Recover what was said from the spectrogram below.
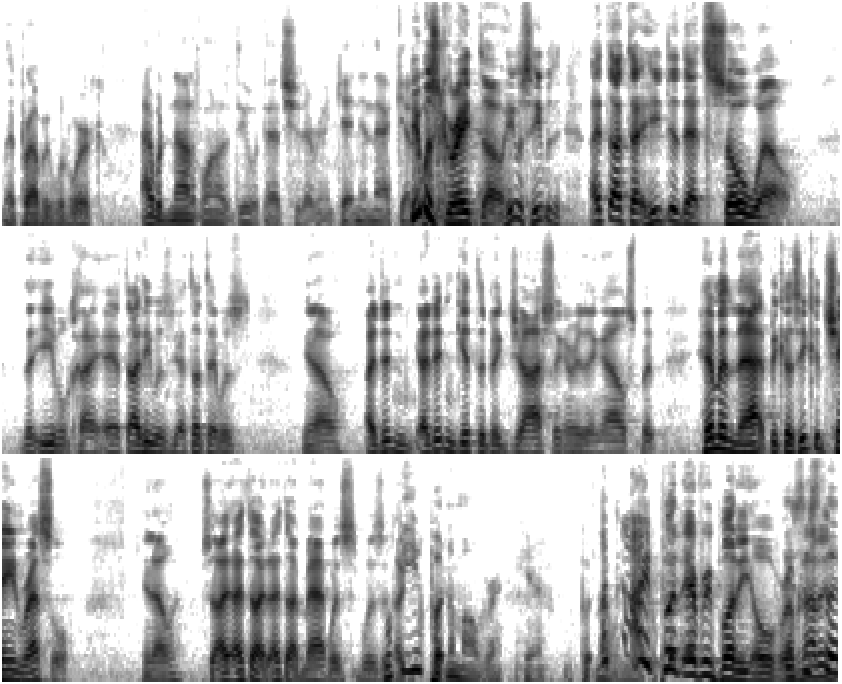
That probably would work. I would not have wanted to deal with that shit ever and getting in that. Get He was great though. He was he was. I thought that he did that so well. The evil guy. I thought he was. I thought that was, you know. I didn't. I didn't get the big jostling or anything else, but him and that because he could chain wrestle, you know. So I, I thought. I thought Matt was was. Look a- at you putting him over here. Putting over I put everybody over. Is I'm this not. the?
